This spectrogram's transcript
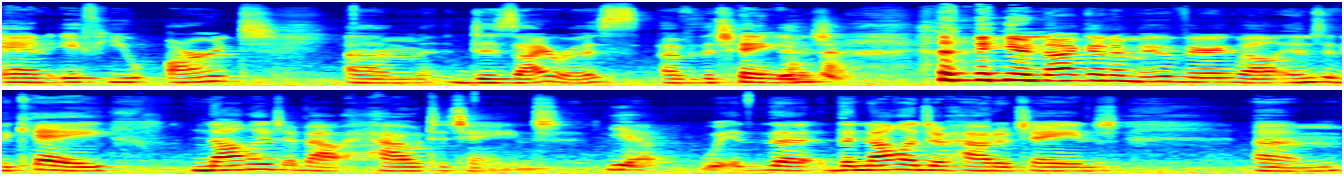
and if you aren't um, desirous of the change, you're not going to move very well into the K. Knowledge about how to change. Yeah, The the knowledge of how to change um,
